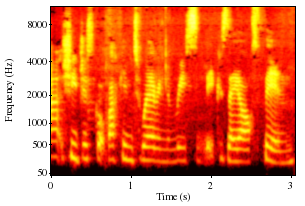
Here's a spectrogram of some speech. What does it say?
actually just got back into wearing them recently because they are thin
